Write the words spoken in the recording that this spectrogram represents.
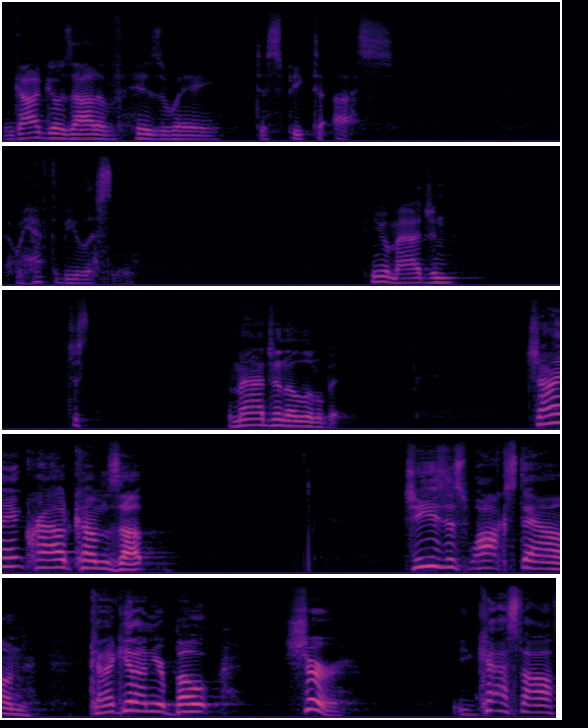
And God goes out of his way to speak to us. And we have to be listening. Can you imagine? Just imagine a little bit. Giant crowd comes up. Jesus walks down. Can I get on your boat? Sure. You cast off,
